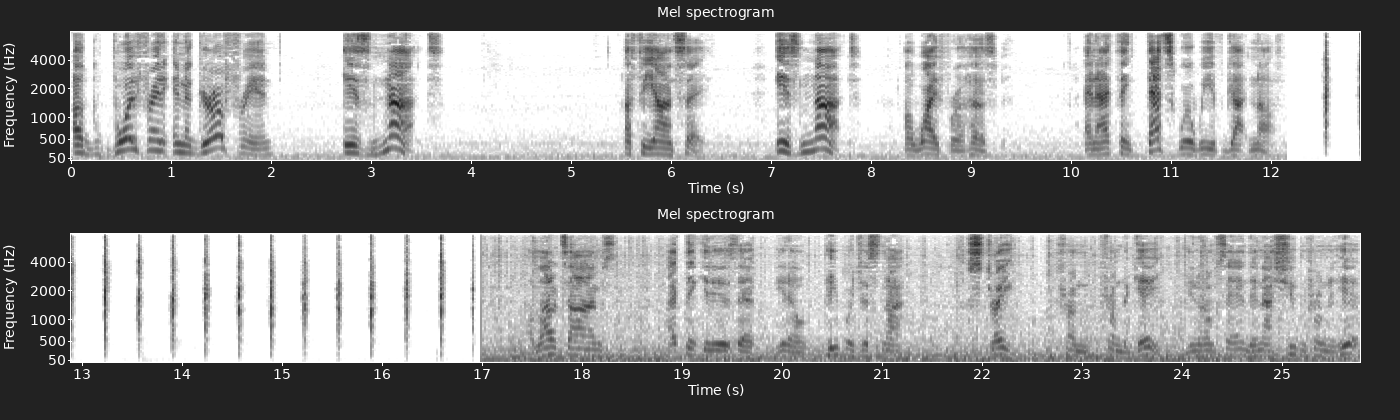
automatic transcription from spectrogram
A boyfriend and a girlfriend is not a fiance, is not a wife or a husband. And I think that's where we've gotten off. A lot of times, I think it is that, you know, people are just not straight from from the gate. You know what I'm saying? They're not shooting from the hip.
